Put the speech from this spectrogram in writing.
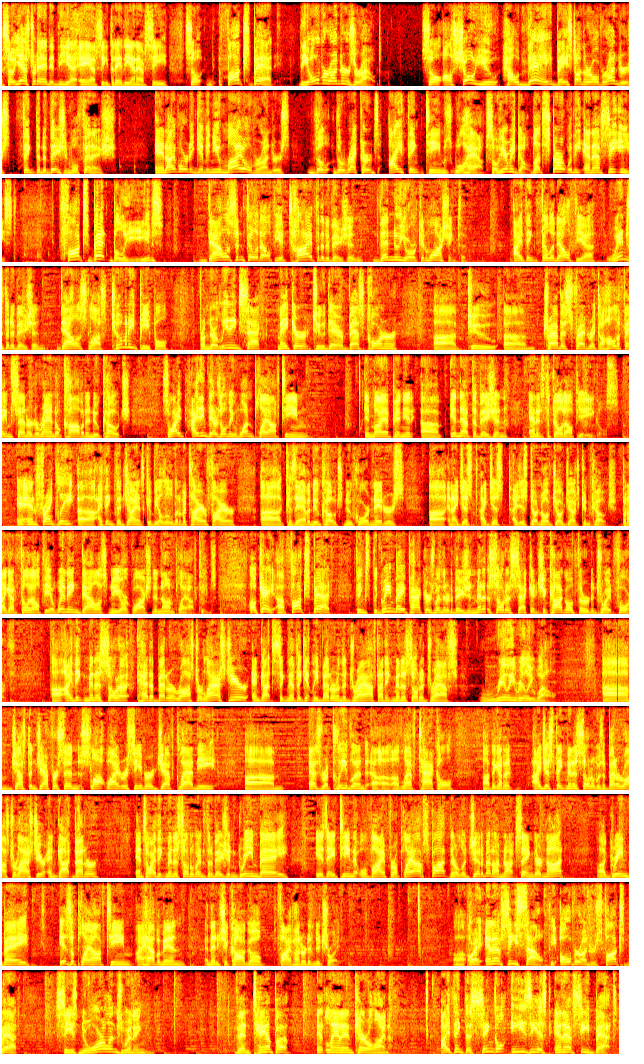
So yesterday I did the uh, AFC, today the NFC. So Fox Bet, the over-unders are out. So I'll show you how they, based on their over-unders, think the division will finish. And I've already given you my over-unders, the, the records I think teams will have. So here we go. Let's start with the NFC East. Fox Bet believes Dallas and Philadelphia tie for the division, then New York and Washington. I think Philadelphia wins the division. Dallas lost too many people from their leading sack maker to their best corner uh, to um, Travis Frederick, a Hall of Fame center, to Randall Cobb and a new coach. So I, I think there's only one playoff team, in my opinion, uh, in that division, and it's the Philadelphia Eagles. And, frankly, uh, I think the Giants could be a little bit of a tire fire because uh, they have a new coach, new coordinators. Uh, and I just, I just, I just don't know if Joe Judge can coach. But I got Philadelphia winning, Dallas, New York, Washington, non-playoff teams. Okay, uh, Fox Bet thinks the Green Bay Packers win their division, Minnesota second, Chicago third, Detroit fourth. Uh, I think Minnesota had a better roster last year and got significantly better in the draft. I think Minnesota drafts really, really well. Um, Justin Jefferson, slot wide receiver, Jeff Gladney, um, Ezra Cleveland, uh, a left tackle. Uh, they got a. I just think Minnesota was a better roster last year and got better, and so I think Minnesota wins the division. Green Bay is a team that will vie for a playoff spot. They're legitimate. I'm not saying they're not. Uh, Green Bay is a playoff team. I have them in, and then Chicago 500 in Detroit. Uh, all right, NFC South. The over/unders. Fox Bet sees New Orleans winning, then Tampa, Atlanta, and Carolina. I think the single easiest NFC bet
